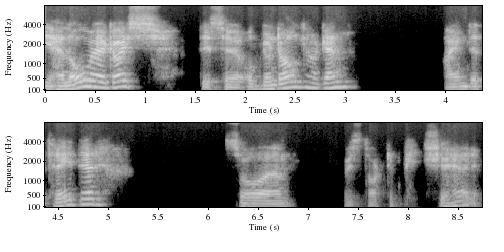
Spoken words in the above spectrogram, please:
Yeah, hello, uh, guys. This is uh, Oddbjørn Dahl again. I am the trader. So um, we start the picture here.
